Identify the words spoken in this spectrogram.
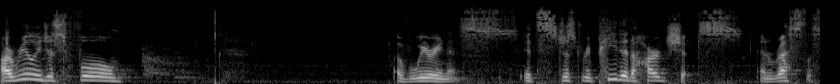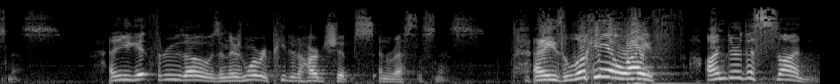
are really just full of weariness. It's just repeated hardships and restlessness. And you get through those, and there's more repeated hardships and restlessness. And he's looking at life under the sun,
